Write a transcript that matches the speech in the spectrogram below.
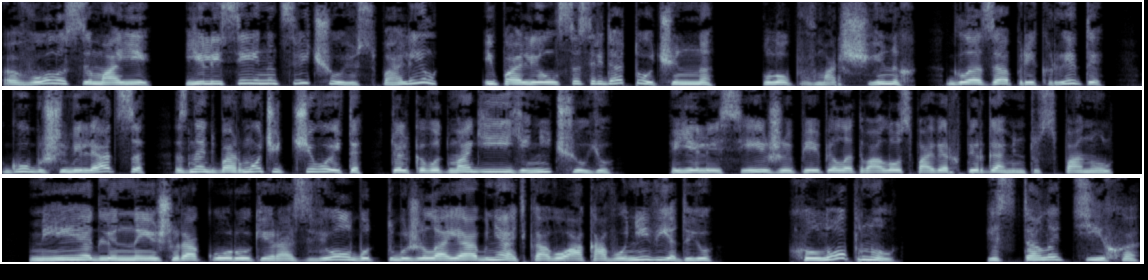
Волосы мои Елисей над свечою спалил и полил сосредоточенно. Лоб в морщинах, глаза прикрыты, губы шевелятся, знать бормочет чего это, только вот магии я не чую. Елисей же пепел от волос поверх пергаменту спанул. Медленно и широко руки развел, будто бы желая обнять кого, а кого не ведаю. Хлопнул, и стало тихо.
